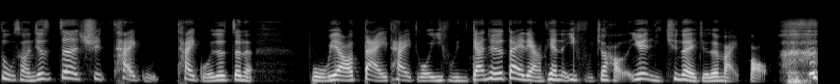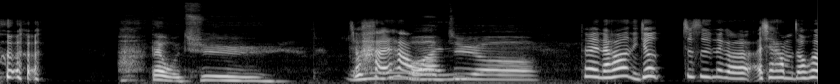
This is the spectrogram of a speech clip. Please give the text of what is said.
路上，你就是真的去泰国，泰国就真的不要带太多衣服，你干脆就带两天的衣服就好了，因为你去那里绝对买爆。带我去，就很好玩哦。对，然后你就就是那个，而且他们都会，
